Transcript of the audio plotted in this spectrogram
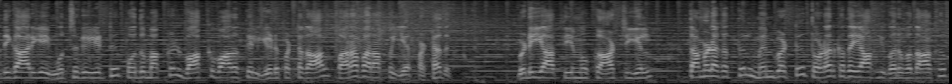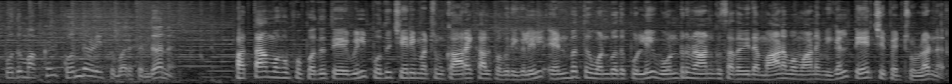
அதிகாரியை முற்றுகையிட்டு பொதுமக்கள் வாக்குவாதத்தில் ஈடுபட்டதால் பரபரப்பு ஏற்பட்டது. விடியா திமுக ஆட்சியில் தமிழகத்தில் மின்வெட்டு தொடர்கதையாகி வருவதாக பொதுமக்கள் கொந்தளித்து வருகின்றனர். பத்தாம் வகுப்பு பொதுத் தேர்வில் புதுச்சேரி மற்றும் காரைக்கால் பகுதிகளில் எண்பத்து ஒன்பது புள்ளி ஒன்று நான்கு சதவீத மாணவ மாணவிகள் தேர்ச்சி பெற்றுள்ளனர்.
